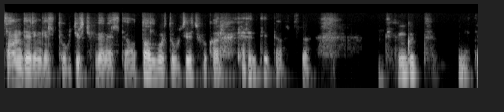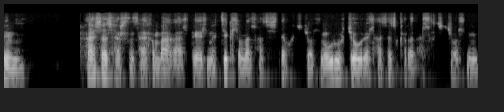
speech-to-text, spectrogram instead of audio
зам дээр ингээл төгжирч байрал те. Одоо бол бүр төгжирч карантинтэй болчихлоо. Тэгэнгүүт тийм хаашааш харсан сайхан байгаа л. Тэгэл мотоцикл унаад хасажтай өгчөж болно өөр өвчөө өрөөл хасаж гараад алхачих болно.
